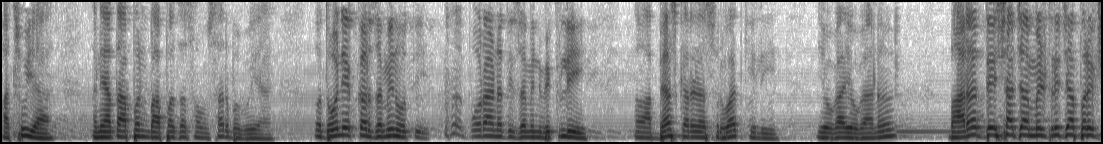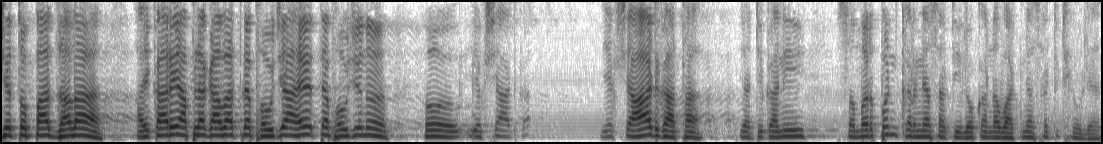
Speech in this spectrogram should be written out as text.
वाचूया आणि आता आपण बापाचा संसार बघूया. व दोन एकर जमीन होती. पोरानं ती जमीन विकली अभ्यास करायला सुरुवात केली. योगायोगानं भारत देशाच्या मिलिटरीच्या परीक्षेत तो पास झाला. ऐका रे आपल्या गावातल्या फौजी आहेत त्या फौजीनं हो एकशे आठ का? एकशे आठ गाथा या ठिकाणी समर्पण करण्यासाठी लोकांना वाटण्यासाठी ठेवल्यात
